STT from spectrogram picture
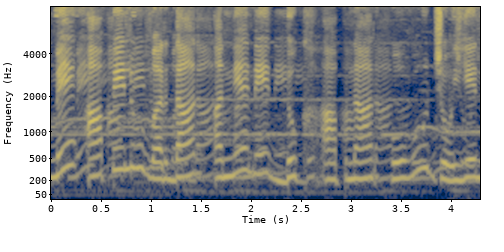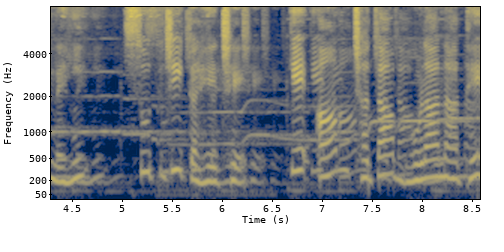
મેં આપેલું વરદાન અન્યને દુઃખ આપનાર હોવું જોઈએ નહીં, સુતજી કહે છે. કે આમ છતાં ભોળાનાથે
